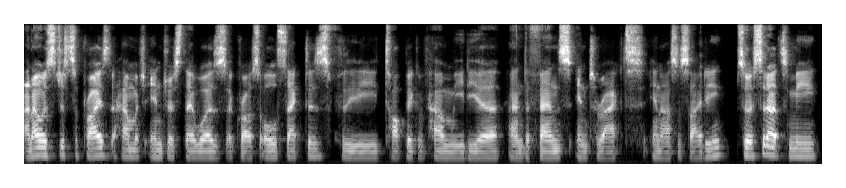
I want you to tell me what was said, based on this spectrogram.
And I was just surprised at how much interest there was across all sectors for the topic of how media and defense interact in our society. So, it stood out to me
